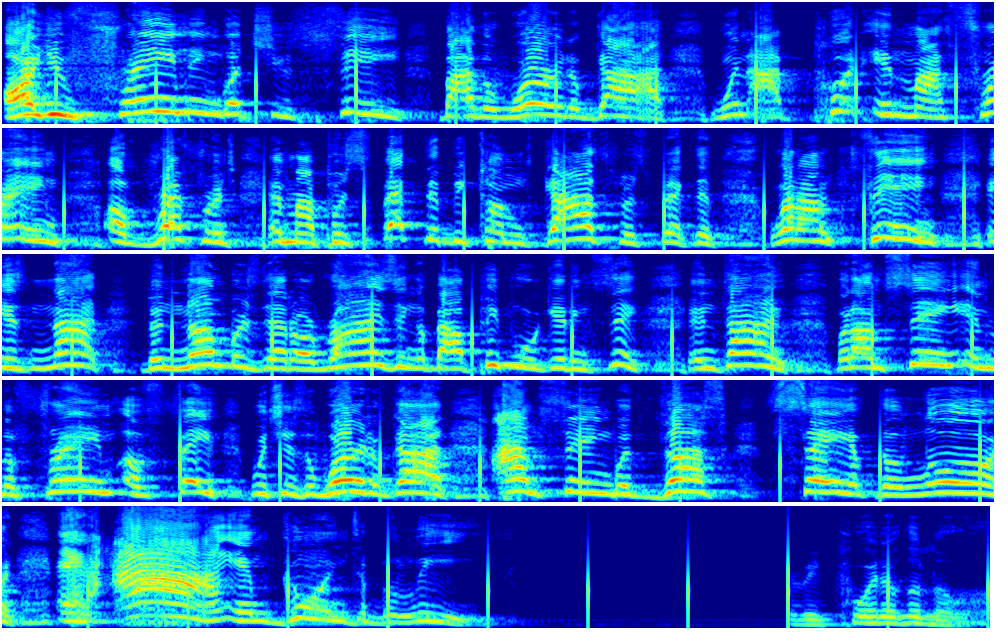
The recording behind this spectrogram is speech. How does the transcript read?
Are you framing what you see by the word of God? When I put in my frame of reference and my perspective becomes God's perspective, what I'm seeing is not the numbers that are rising about people who are getting sick and dying, but I'm seeing in the frame of faith, which is the word of God, I'm seeing what thus saith the Lord, and I am going to believe the report of the Lord.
